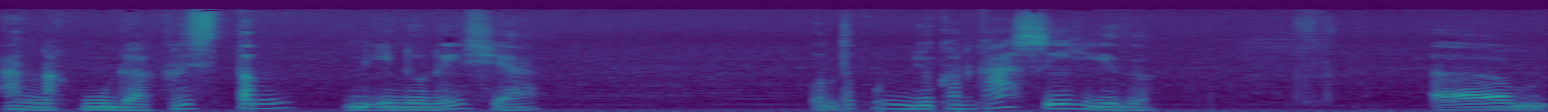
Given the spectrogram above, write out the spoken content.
anak muda Kristen di Indonesia untuk menunjukkan kasih gitu. Em,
